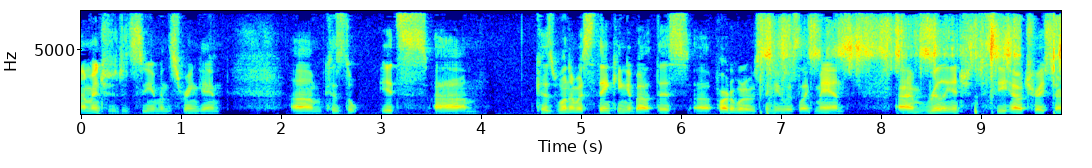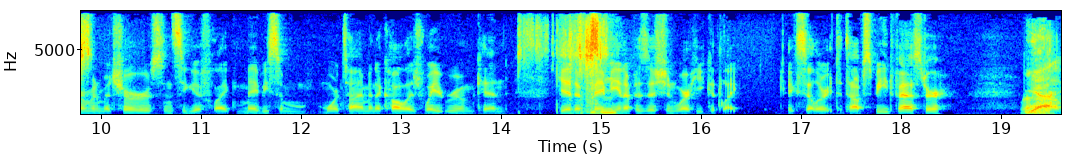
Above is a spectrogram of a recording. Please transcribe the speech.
I'm interested to see him in the spring game because the it's because when I was thinking about this, uh, part of what I was thinking was like, man, I'm really interested to see how Trey Sermon matures and see if like maybe some more time in a college weight room can get him maybe in a position where he could like accelerate to top speed faster. Yeah. Um,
